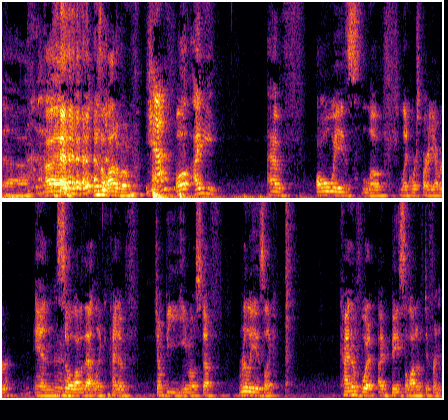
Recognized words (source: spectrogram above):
Uh, uh, there's a lot of them. Yeah. Well, I have always loved like worst party ever, and so a lot of that like kind of jumpy emo stuff really is like kind of what I base a lot of different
